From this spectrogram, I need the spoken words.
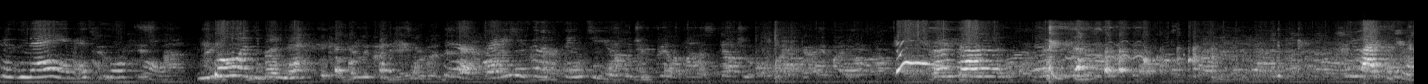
His name is Jorge. No, it's banana. Here, ready? He's gonna sing to you. He likes you.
